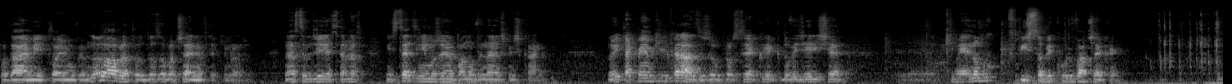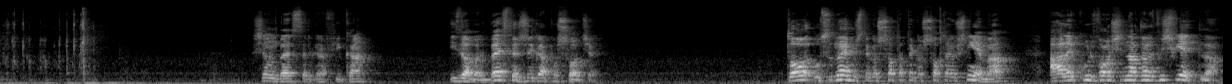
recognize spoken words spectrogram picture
podałem jej to i mówię, no dobra, to do zobaczenia w takim razie. Na następny dzień SMS, niestety nie możemy panu wynająć mieszkania. No i tak miałem kilka razy, że po prostu jak, jak dowiedzieli się, e, kim ja, no bo wpisz sobie kurwa, czekaj. Szymon Bester, grafika. I zobacz, Bester żyga po szocie. To usunąłem już tego szota, tego szota już nie ma, ale kurwa on się nadal wyświetla.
